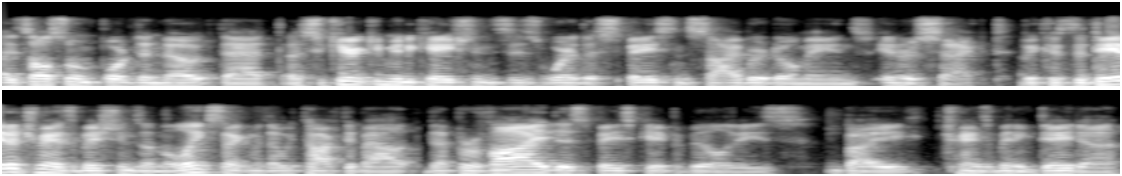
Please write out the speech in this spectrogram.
It's also important to note that uh, secure communications is where the space and cyber domains intersect because the data transmissions on the link segment that we talked about that provide the space capabilities by transmitting data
